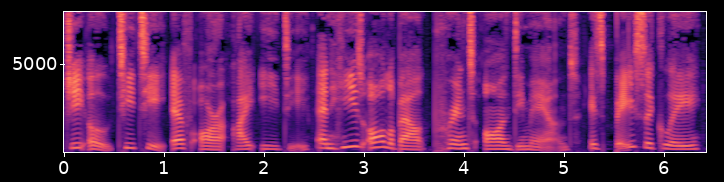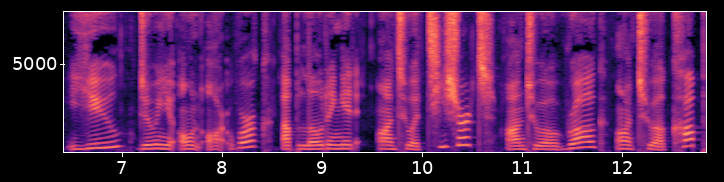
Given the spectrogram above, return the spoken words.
G O T T F R I E D. And he's all about print on demand. It's basically you doing your own artwork, uploading it onto a t-shirt, onto a rug, onto a cup,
